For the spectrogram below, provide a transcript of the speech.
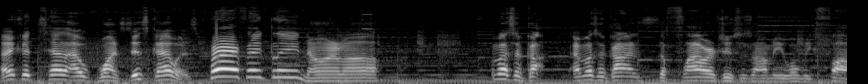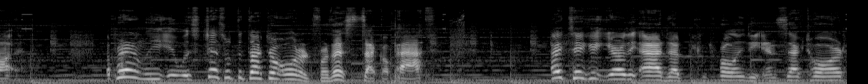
I could tell at once this guy was perfectly normal. I must have got I must have gotten the flower juices on me when we fought. Apparently, it was just what the doctor ordered for this psychopath. I take it you're the adept controlling the insect horde?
